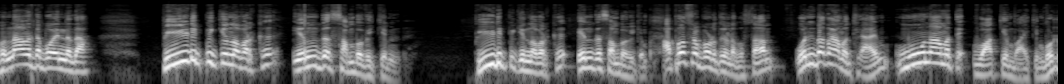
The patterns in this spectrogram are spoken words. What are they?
ഒന്നാമത്തെ പോയിന്റ് എന്താ? പീഡിപ്പിക്കുന്നവർക്ക് എന്ത് സംഭവിക്കും? പീഡിപ്പിക്കുന്നവർക്ക് എന്ത് സംഭവിക്കും? അപ്പോസ്തല പ്രവർത്തികളുടെ പുസ്തകം ഒൻപതാം അധ്യായം മൂന്നാമത്തെ വാക്യം വായിക്കുമ്പോൾ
